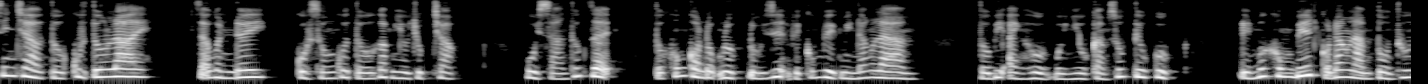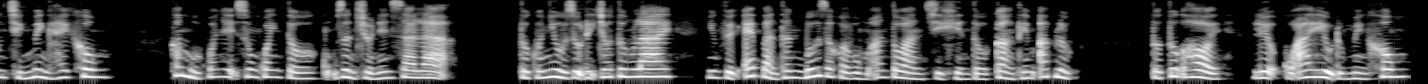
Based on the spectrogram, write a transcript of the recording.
Xin chào tớ của tương lai. Dạo gần đây, cuộc sống của tớ gặp nhiều trục trặc. Buổi sáng thức dậy, tớ không còn động lực đối diện với công việc mình đang làm. Tớ bị ảnh hưởng bởi nhiều cảm xúc tiêu cực, đến mức không biết có đang làm tổn thương chính mình hay không. Các mối quan hệ xung quanh tớ cũng dần trở nên xa lạ. Tớ có nhiều dự định cho tương lai, nhưng việc ép bản thân bước ra khỏi vùng an toàn chỉ khiến tớ càng thêm áp lực. Tớ tự hỏi liệu có ai hiểu được mình không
